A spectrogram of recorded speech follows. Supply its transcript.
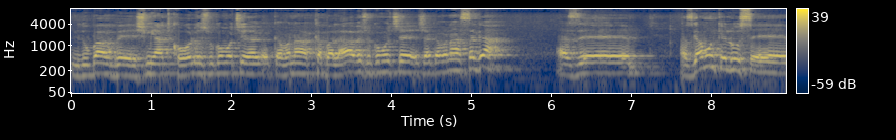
מדובר בשמיעת קול, ויש מקומות שהכוונה קבלה, ויש מקומות שהכוונה השגה. אז, אה, אז גם אונקלוס אה,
